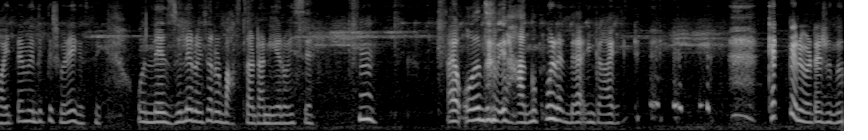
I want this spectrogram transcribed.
ভয়তে আমি এদিকতে সরে গেছি। ও লেজ ঝুলে রয়েছে আর ওর বাচ্চাটা নিয়ে রয়েছে। হুম আর ও যদি হাগু পরে দেয় গায়ে খ্যাক করে ওটা শুধু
